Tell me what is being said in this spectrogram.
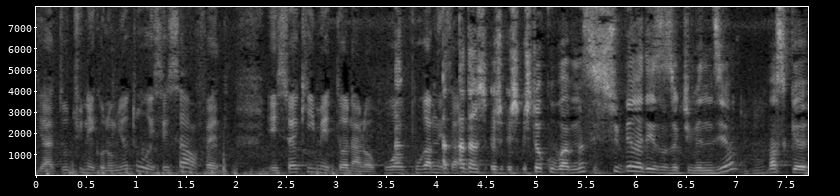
il y a toute une économie autour, et c'est ça en fait. Et ce qui m'étonne, alors, pour, pour amener ça. Attends, je, je- je te coupe maintenant, c'est super intéressant ce que tu viens de dire. Mhm. Parce que.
